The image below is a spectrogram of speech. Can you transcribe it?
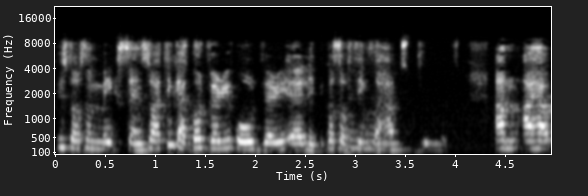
this doesn't make sense. So I think I got very old very early because of mm. things I had to do with, and I have,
